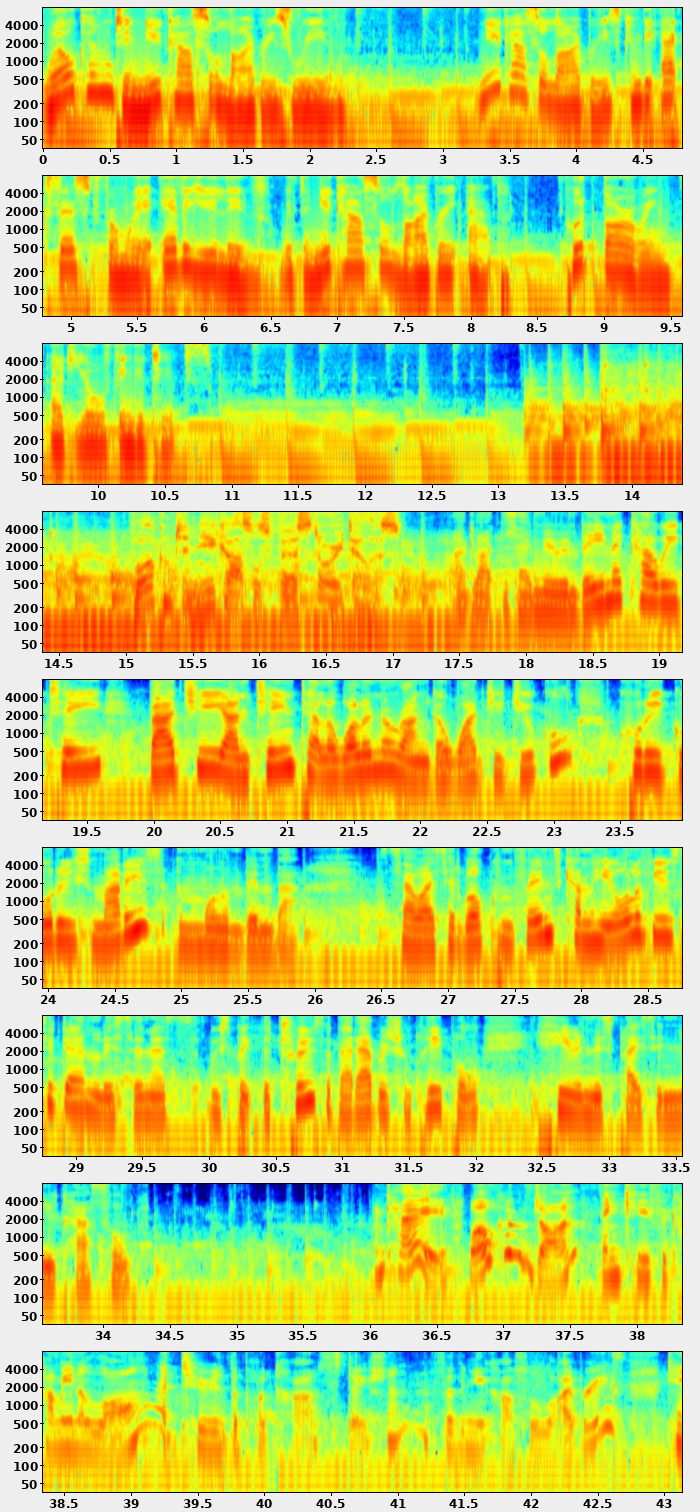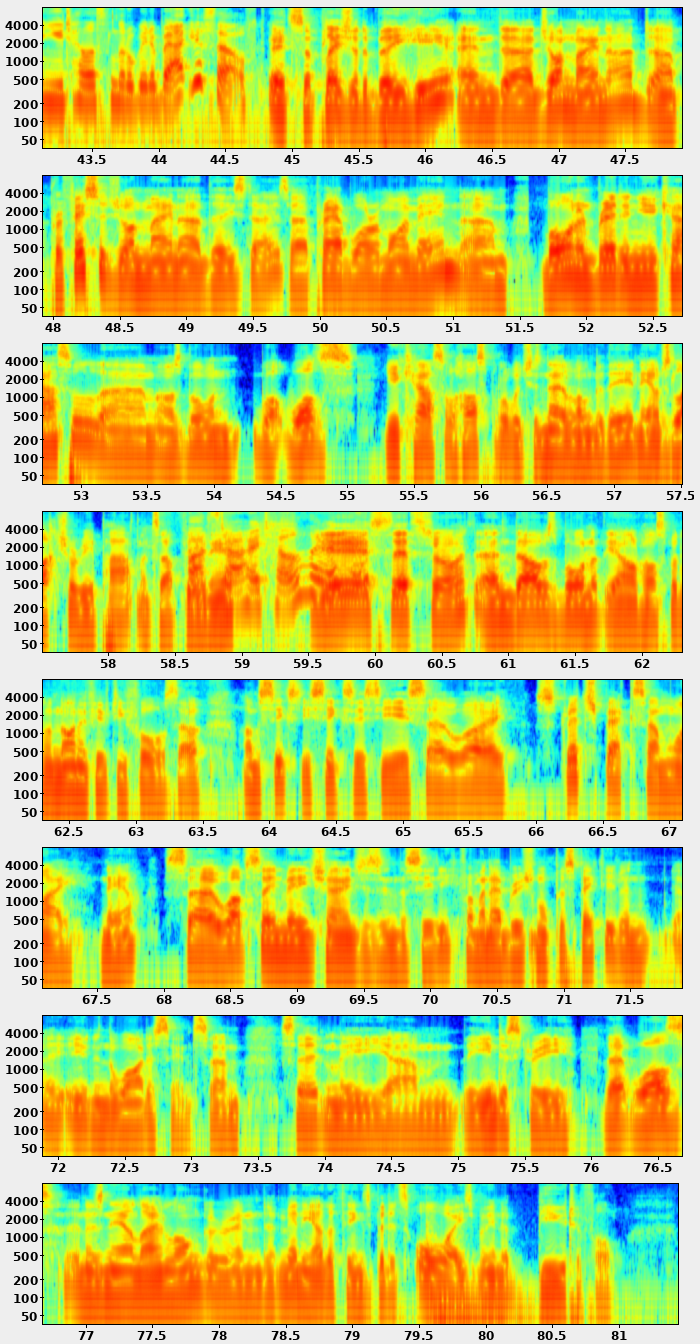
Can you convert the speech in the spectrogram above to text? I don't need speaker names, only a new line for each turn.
Welcome to Newcastle Libraries Real. Newcastle Libraries can be accessed from wherever you live with the Newcastle Library app. Put borrowing at your fingertips.
Welcome to Newcastle's first storytellers.
I'd like to say Mirimbina, Kawiti, Bachi, Antin, Telawala Naranga, Wajijuku, Kuri Kuris Maris, and Mulumbimba. So I said, Welcome, friends. Come here, all of you, sit down and listen as we speak the truth about Aboriginal people here in this place in Newcastle.
Okay, welcome, John. Thank you for coming along to the podcast station for the Newcastle Libraries. Can you tell us a little bit about yourself?
It's a pleasure to be here. And uh, John Maynard, uh, Professor John Maynard these days, a proud Worimi man, um, born and bred in Newcastle. Um, I was born what was Newcastle Hospital, which is no longer there now. It's luxury apartments up there
Five
now.
star hotel there.
Yes, that's right. And I was born at the old hospital in 1954, so I'm 66 this year. So I stretch back some way now. So I've seen many changes in the city from an Aboriginal perspective, and uh, even in the wider sense. Um, certainly, um, the industry that was and is now no longer, and many other things. But it's always been a beautiful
